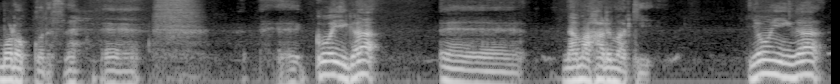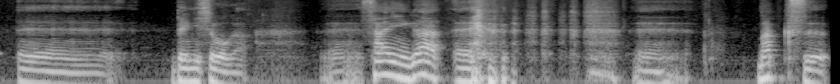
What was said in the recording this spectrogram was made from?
モロッコですね、えー、5位が、えー、生春巻き。4位が、えー、紅生姜、えー、3位が、えー えー、マックス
